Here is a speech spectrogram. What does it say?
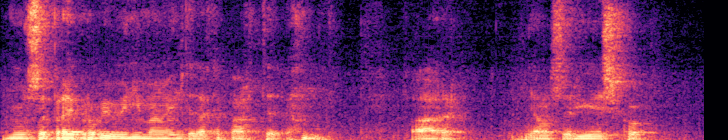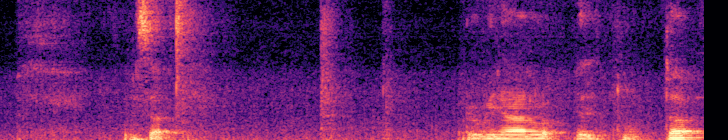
Non saprei proprio minimamente da che parte fare. Vediamo se riesco senza rovinarlo del tutto.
